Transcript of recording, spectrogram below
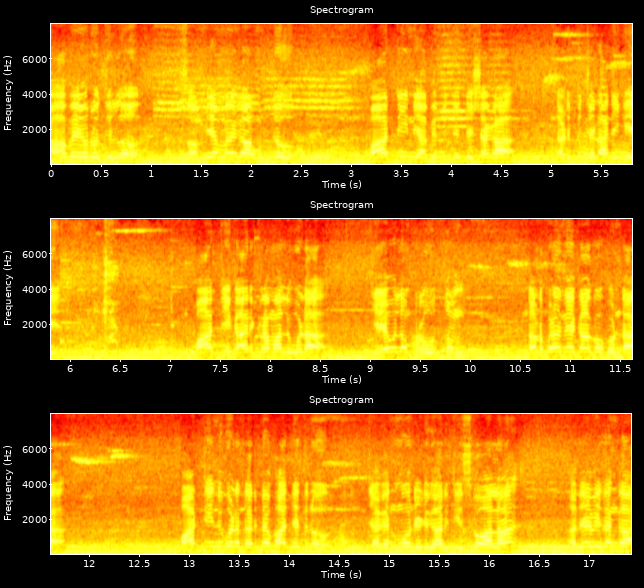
రాబోయే రోజుల్లో సంయమనంగా ఉంటూ పార్టీని అభివృద్ధి దిశగా నడిపించడానికి పార్టీ కార్యక్రమాలు కూడా కేవలం ప్రభుత్వం నడపడమే కాకోకుండా పార్టీని కూడా నడిపే బాధ్యతను జగన్మోహన్ రెడ్డి గారు తీసుకోవాలా? అదేవిధంగా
